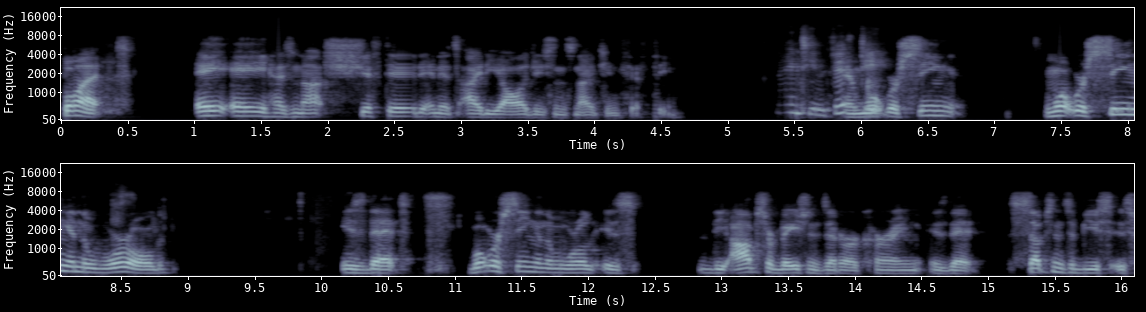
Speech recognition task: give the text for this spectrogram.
But AA has not shifted in its ideology since 1950. 1950. And what we're seeing what we're seeing in the world is that what we're seeing in the world is the observations that are occurring is that substance abuse is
